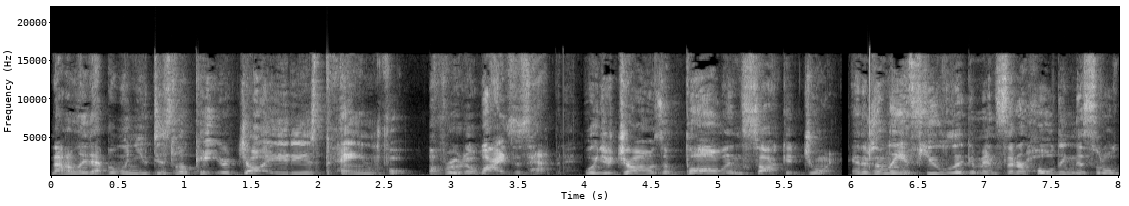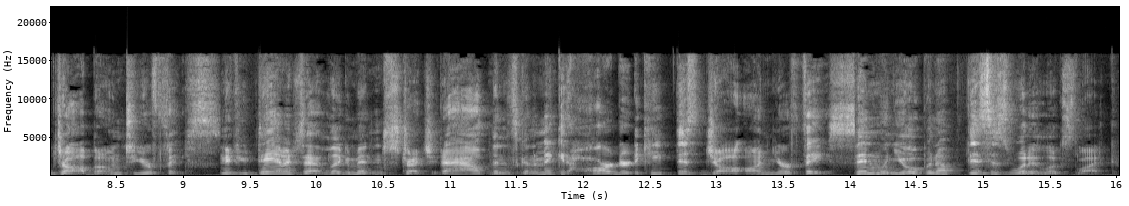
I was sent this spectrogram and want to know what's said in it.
Not only that, but when you dislocate your jaw, it is painful. Fruta, why is this happening? Well, your jaw is a ball and socket joint, and there's only a few ligaments that are holding this little jawbone to your face. And if you damage that ligament and stretch it out, then it's gonna make it harder to keep this jaw on your face. Then when you open up, this is what it looks like.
